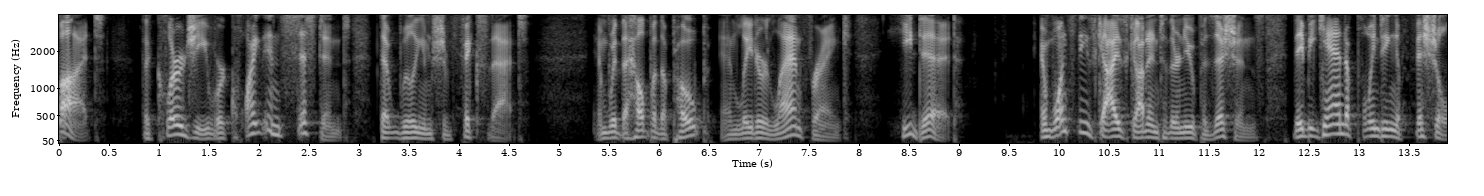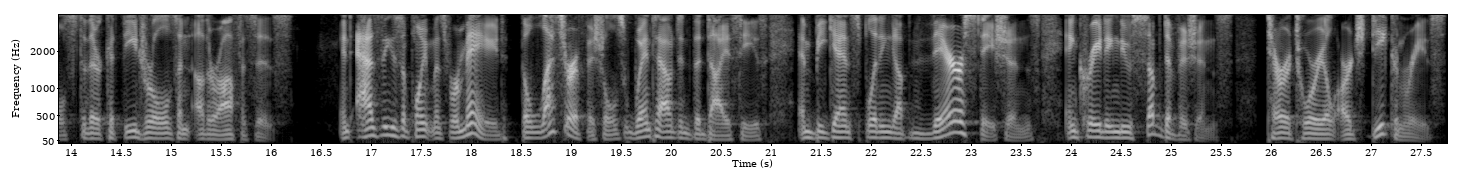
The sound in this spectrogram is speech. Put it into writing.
But the clergy were quite insistent that William should fix that. And with the help of the Pope and later Lanfranc, he did. And once these guys got into their new positions, they began appointing officials to their cathedrals and other offices. And as these appointments were made, the lesser officials went out into the diocese and began splitting up their stations and creating new subdivisions, territorial archdeaconries,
